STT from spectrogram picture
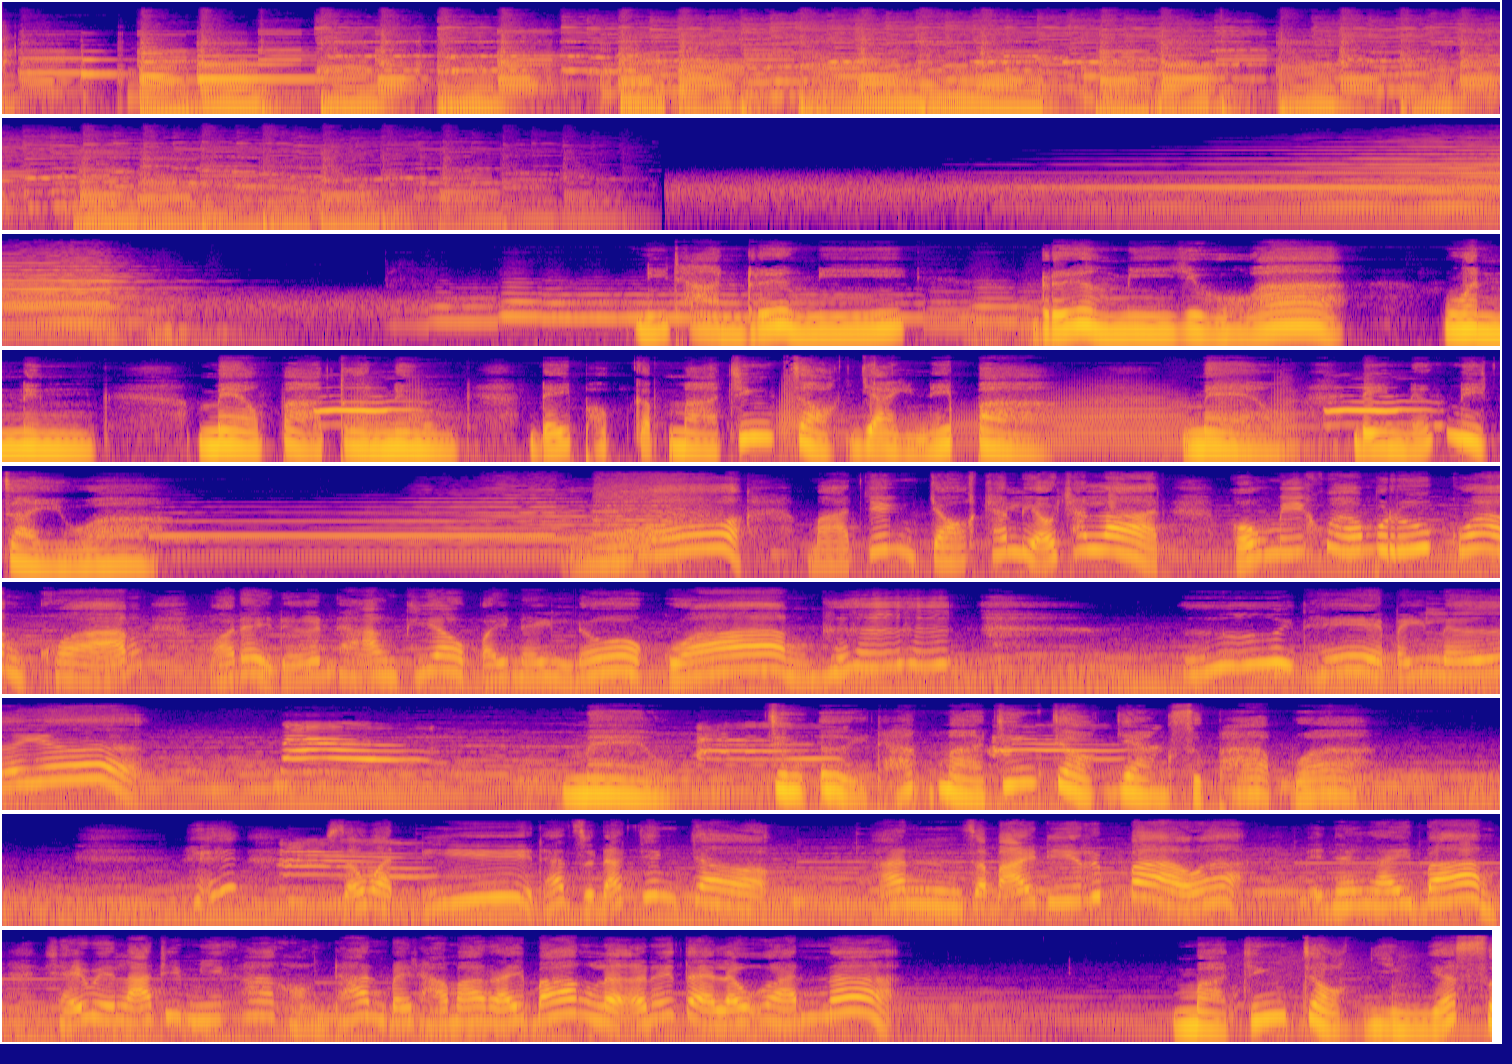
านเรื่องนี้ เรื่องมีอยู่ว่า วันหนึ่ง แมวป่าตัวหนึ่งได้พบกับหมาจิ้งจอกใหญ่ในป่า แมวได้นึกในใจว่าโอ้หมาจิ้งจอกเฉลียวฉลาด คงมีความรู้กว้างขวางเพราะได้เดินทางเที่ยวไปในโลกกว้างเฮ้ยเท่ไปเลยอะ แมวจึงเอ่ยทักมาจิ้งจอกอย่างสุภาพว่า สวัสดีท่านสุนัขจิ้งจอก ท่านสบายดีหรือเปล่าอะเป็นยังไงบ้าง ใช้เวลาที่มีค่าของท่านไปทำอะไรบ้างเหรอในแต่ละวันน่ะหมาจิ้งจอกหญิงยะโส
